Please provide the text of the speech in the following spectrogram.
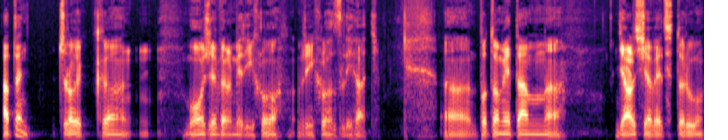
A ten človek môže veľmi rýchlo, rýchlo zlyhať. Potom je tam ďalšia vec, ktorú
